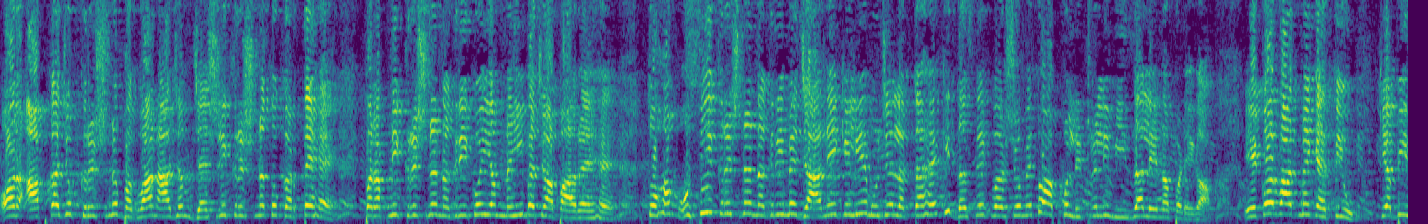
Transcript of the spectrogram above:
और आपका जो कृष्ण भगवान आज हम जय श्री कृष्ण तो करते हैं, पर अपनी कृष्ण नगरी को ही हम नहीं बचा पा रहे हैं। तो हम उसी कृष्ण नगरी में जाने के लिए मुझे लगता है कि दस एक वर्षों में तो आपको लिटरली वीज़ा लेना पड़ेगा। एक और बात मैं कहती हूँ कि अभी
